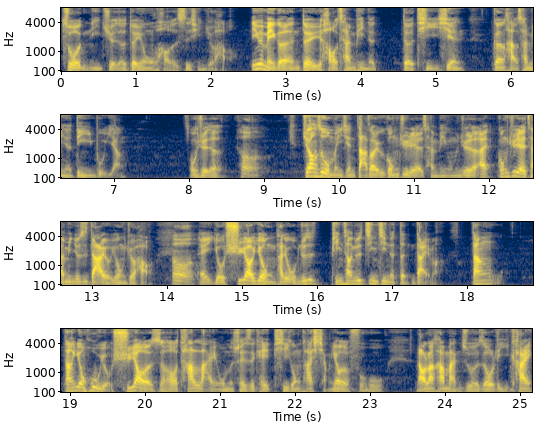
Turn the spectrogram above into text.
做你觉得对用户好的事情就好。因为每个人对于好产品的的体现跟好产品的定义不一样。我觉得，哼。就像是我们以前打造一个工具类的产品，我们觉得，哎，工具类的产品就是大家有用就好，哦，哎，有需要用，他就我们就是平常就是静静的等待嘛。当当用户有需要的时候，他来，我们随时可以提供他想要的服务，然后让他满足了之后离开。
